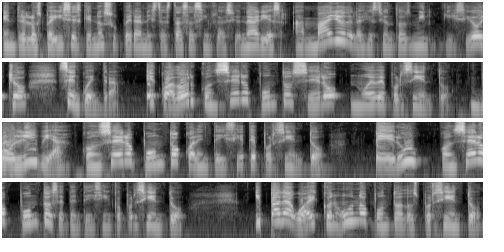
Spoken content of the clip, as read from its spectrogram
Entre los países que no superan estas tasas inflacionarias a mayo de la gestión 2018 se encuentra Ecuador con 0.09%, Bolivia con 0.47%, Perú con 0.75% y Paraguay con 1.2%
